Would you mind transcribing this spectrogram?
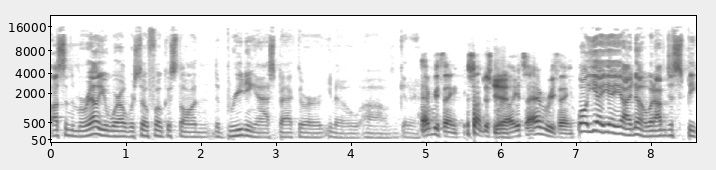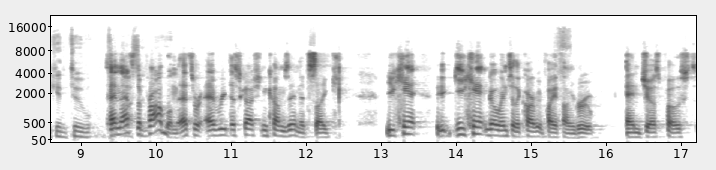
us in the Morelia world, we're so focused on the breeding aspect, or you know, um, gonna. Everything. It's not just Yeah. Morelia, it's everything. Well, yeah, yeah, yeah, I know, but I'm just speaking to. and that's the problem that's where every discussion comes in it's like you can't you can't go into the carpet python group and just post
